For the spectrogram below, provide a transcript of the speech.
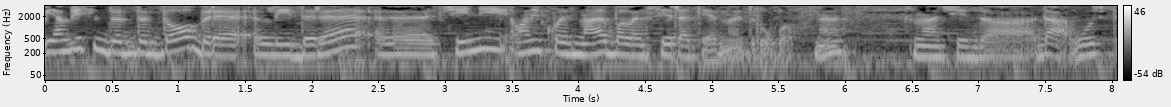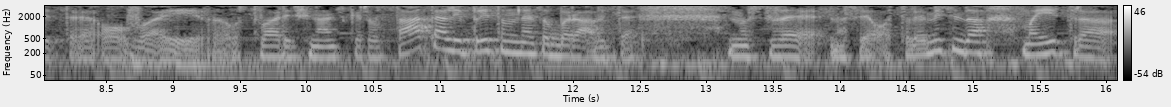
ja mislim da, da dobre lidere e, čini oni koji znaju balansirati jedno i drugo. Ne? Znači da, da uspijete ovaj, ostvariti financijske rezultate, ali pritom ne zaboravite na sve, na sve ostale. Mislim da maistra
